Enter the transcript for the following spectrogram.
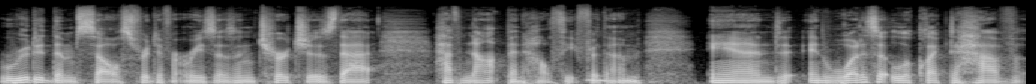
rooted themselves for different reasons in churches that have not been healthy for them and and what does it look like to have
